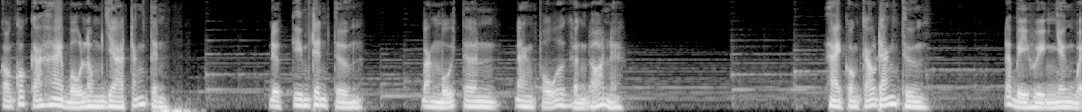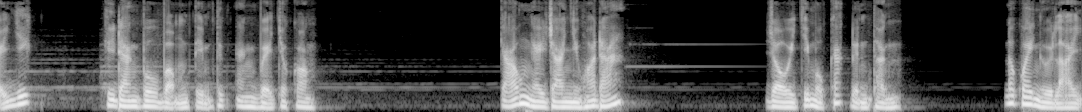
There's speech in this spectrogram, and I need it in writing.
Còn có cả hai bộ lông da trắng tinh, Được kim trên tường Bằng mũi tên đang phủ ở gần đó nữa. Hai con cáo đáng thương Đã bị huyền nhân bẫy giết Khi đang vô vọng tìm thức ăn về cho con. Cáo ngày ra nhiều hóa đá, Rồi chỉ một cắt định thần. Nó quay người lại,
